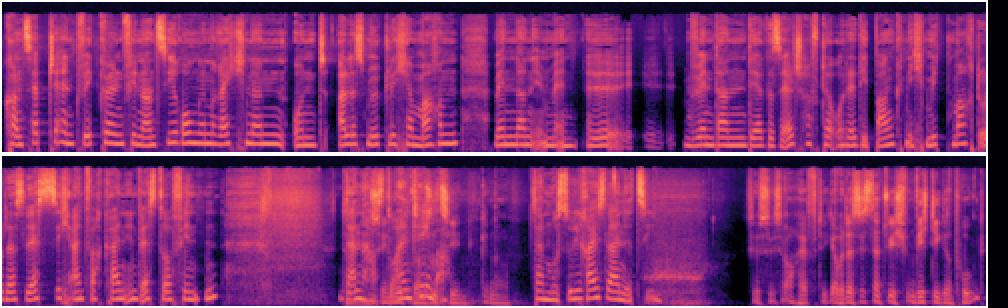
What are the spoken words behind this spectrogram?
Konzepte entwickeln, Finanzierungen rechnen und alles Mögliche machen, wenn dann im, äh, wenn dann der Gesellschafter oder die Bank nicht mitmacht oder es lässt sich einfach kein Investor finden dann, dann hast du ein Thema. Genau. Dann musst du die Reißleine ziehen. Das ist auch heftig. Aber das ist natürlich ein wichtiger Punkt,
